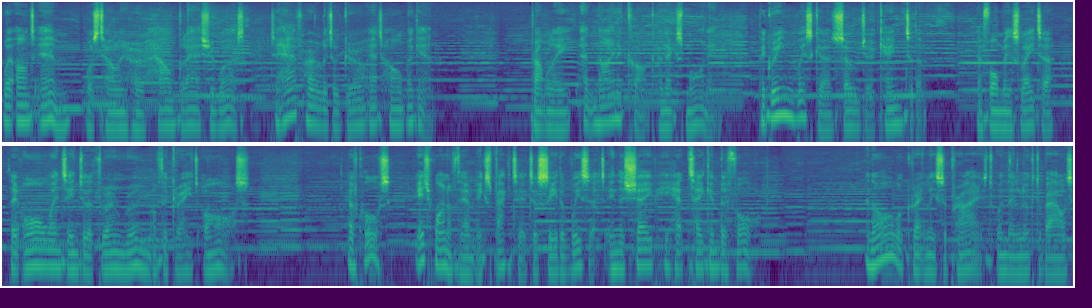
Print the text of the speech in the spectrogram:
where Aunt Em was telling her how glad she was to have her little girl at home again. Promptly at nine o'clock the next morning, the green whiskered soldier came to them, and four minutes later they all went into the throne room of the great Oz. Of course, each one of them expected to see the wizard in the shape he had taken before. And all were greatly surprised when they looked about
